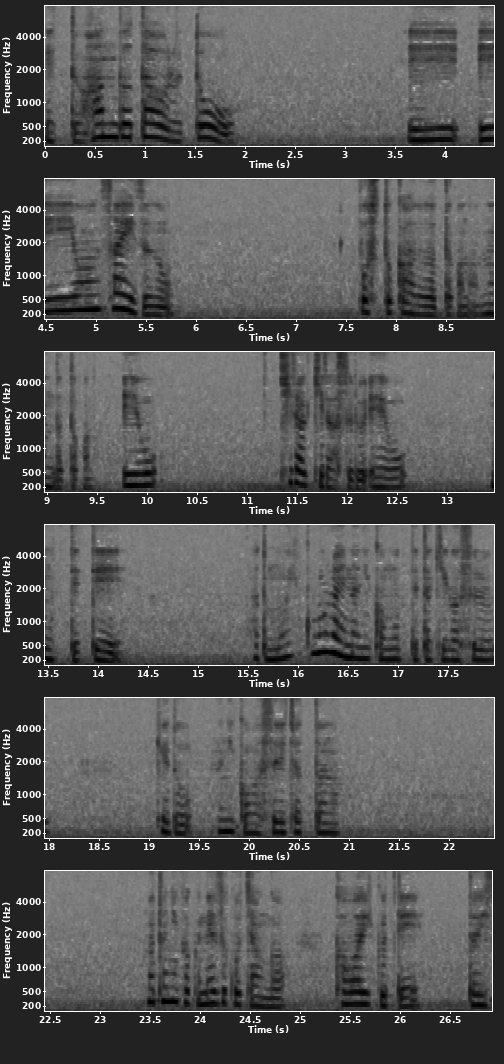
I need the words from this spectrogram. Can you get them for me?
えっとハンドタオルと A A4 サイズのポストカードだったかな？何だったかな？絵をキラキラする絵を持っててあともう一個ぐらい何か持ってた気がするけど何か忘れちゃったな。まあ、とにかくねずこちゃんが可愛くて大好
